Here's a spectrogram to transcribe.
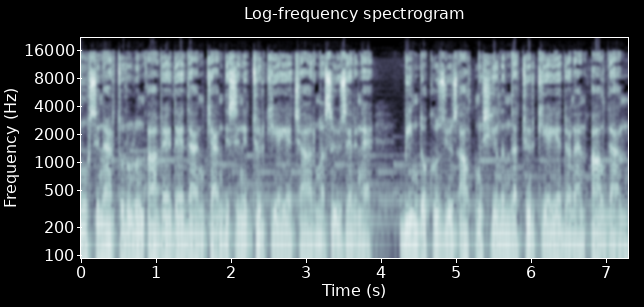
Muhsin Ertuğrul'un ABD'den kendisini Türkiye'ye çağırması üzerine 1960 yılında Türkiye'ye dönen Algan,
